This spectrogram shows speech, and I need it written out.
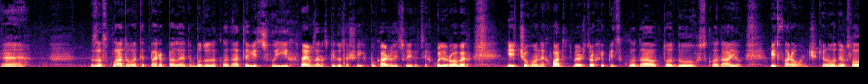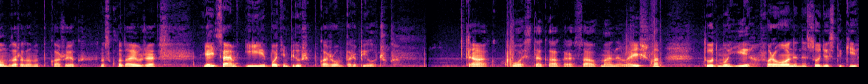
е, заскладувати перепелини. Буду закладати від своїх, ну я вам зараз піду що їх покажу, від своїх цих кольорових. І чого не хватить, бо я ж трохи підскладав, то до складаю від фараончиків. Ну, одним словом, зараз вам покажу, як наскладаю вже яйцем, і потім піду ще покажу вам перепілочок. Так, ось така краса в мене вийшла. Тут мої фараони несуть ось такі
